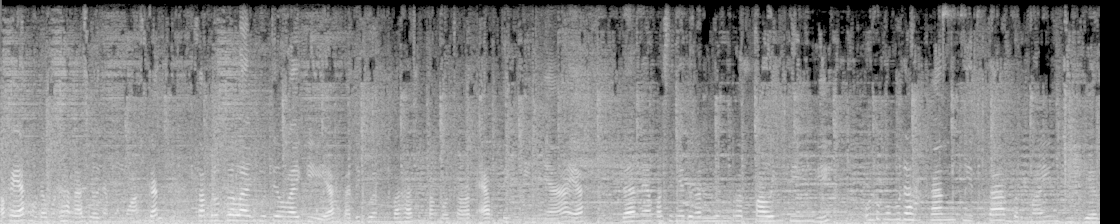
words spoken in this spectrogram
Oke ya, mudah-mudahan hasilnya memuaskan. Sambil gue lanjutin lagi ya. Tadi gue membahas tentang bocoran RTP-nya ya. Dan yang pastinya dengan win rate paling tinggi untuk memudahkan kita bermain di game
